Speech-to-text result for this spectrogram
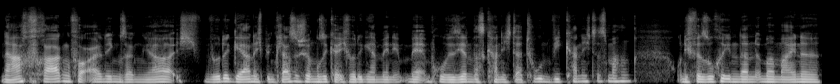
Nachfragen vor allen Dingen sagen, ja, ich würde gerne, ich bin klassischer Musiker, ich würde gerne mehr, mehr improvisieren. Was kann ich da tun? Wie kann ich das machen? Und ich versuche ihnen dann immer meine,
